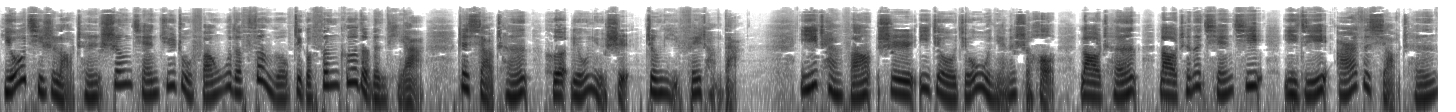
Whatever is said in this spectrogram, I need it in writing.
尤其是老陈生前居住房屋的份额这个分割的问题啊，这小陈和刘女士争议非常大。遗产房是一九九五年的时候，老陈、老陈的前妻以及儿子小陈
